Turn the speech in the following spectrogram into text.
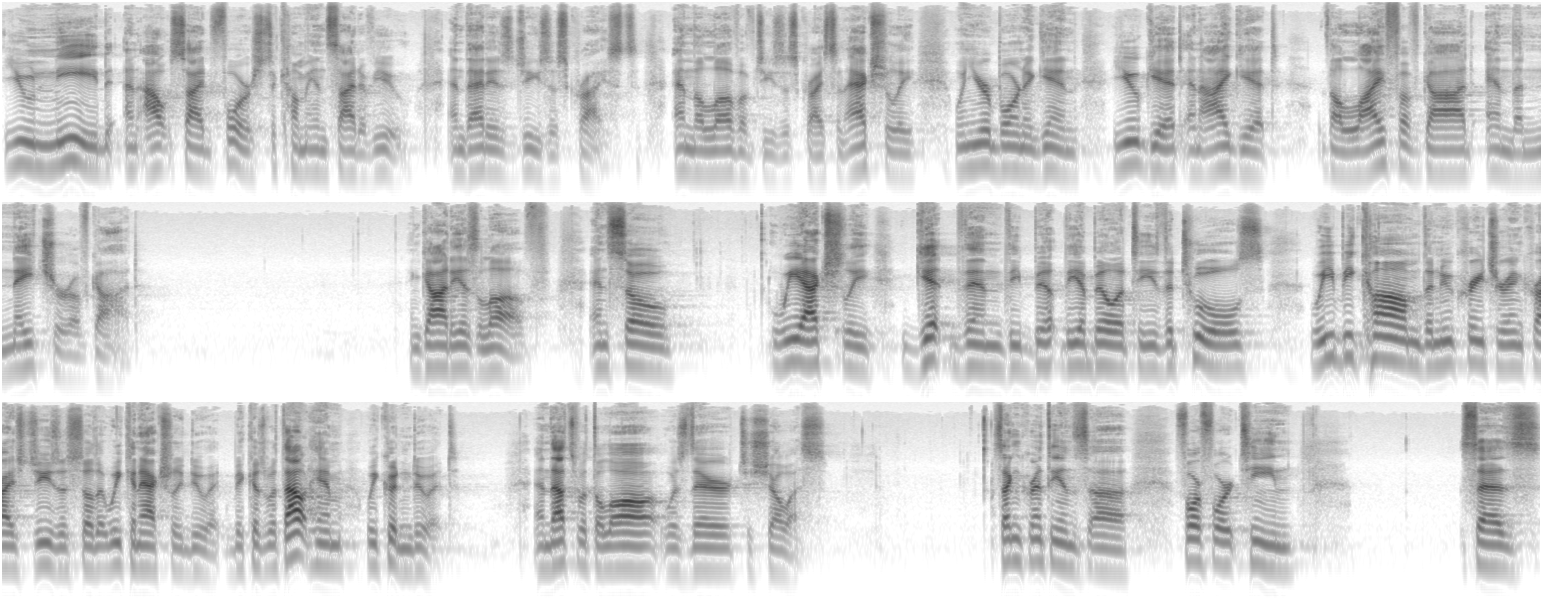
You need an outside force to come inside of you and that is Jesus Christ and the love of Jesus Christ. And actually, when you're born again, you get and I get the life of God and the nature of God. And God is love. And so we actually get then the, the ability, the tools. We become the new creature in Christ Jesus so that we can actually do it. Because without Him, we couldn't do it. And that's what the law was there to show us. 2 Corinthians uh, 4.14 says,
